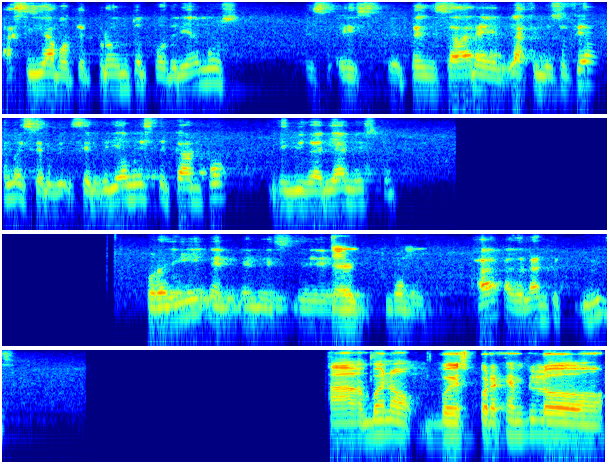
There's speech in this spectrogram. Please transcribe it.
así a bote pronto, podríamos es- este, pensar en la filosofía me servi- serviría en este campo? ¿Me ayudaría en esto? Por ahí, en, en este, Eh. bueno, adelante, Luis. Ah, bueno, pues por ejemplo,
